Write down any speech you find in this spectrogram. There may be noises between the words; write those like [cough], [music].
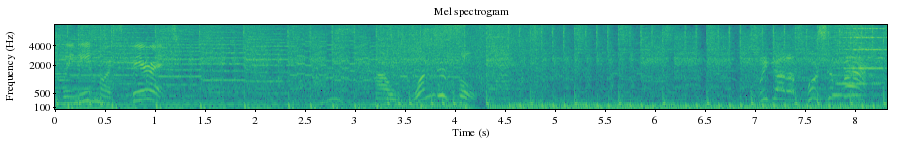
We need more spirit. How wonderful! We gotta push him back!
